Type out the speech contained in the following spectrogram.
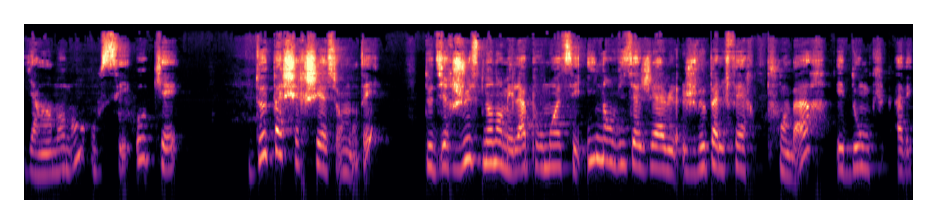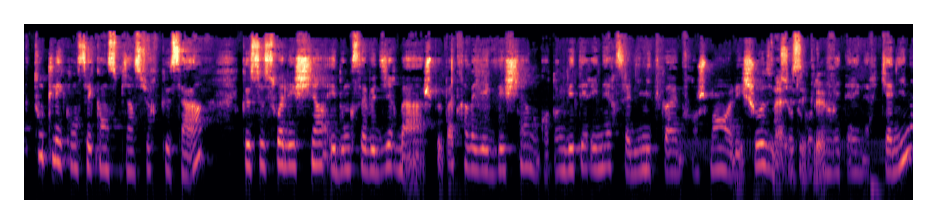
il y a un moment où c'est ok de pas chercher à surmonter de dire juste non non mais là pour moi c'est inenvisageable, je veux pas le faire point barre. Et donc avec toutes les conséquences bien sûr que ça a, que ce soit les chiens et donc ça veut dire bah je peux pas travailler avec des chiens. Donc en tant que vétérinaire ça limite quand même franchement les choses surtout quand on est vétérinaire canine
